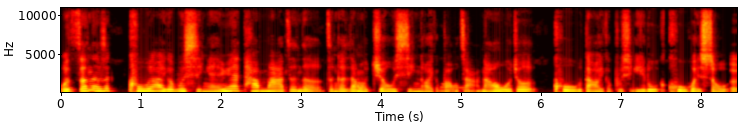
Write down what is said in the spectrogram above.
我真的是哭到一个不行哎，因为他妈真的整个让我揪心到一个爆炸，然后我就哭到一个不行，一路哭回首尔。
